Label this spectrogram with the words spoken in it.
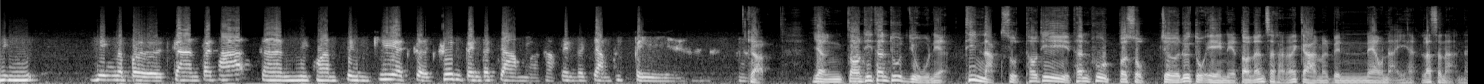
ยิง ยิงระเบิดการประทะการมีความตึงเครียดเกิดขึ้นเป็นประจำอะค่ะ เป็นประจำทุกปีครับ อย่างตอนที่ท่านทูตอยู่เนี่ยที่หนักสุดเท่าที่ท่านพูดประสบเจอด้วยตัวเองเนี่ย ตอนนั้นสถานการณ์มันเป็นแนวไหนฮะ ลักษณะไหน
